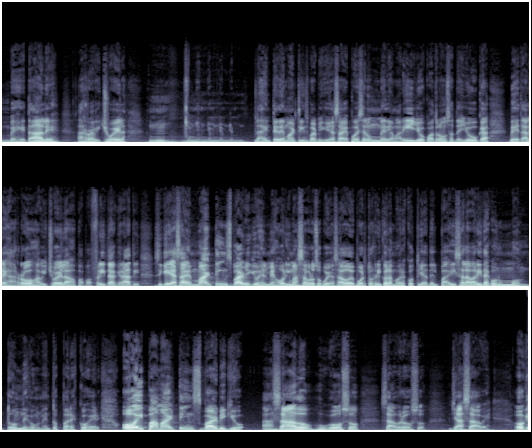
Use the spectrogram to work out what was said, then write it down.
vegetales, arroz habichuela. Mm, la gente de Martins Barbecue, ya sabes, puede ser un medio amarillo, cuatro onzas de yuca, vegetales, arroz, habichuelas, papas fritas gratis. Así que ya sabes, Martins Barbecue es el mejor y más sabroso pollo asado de Puerto Rico, las mejores costillas del país a la varita con un montón de complementos para escoger. Hoy para Martins Barbecue, asado, jugoso, sabroso. Ya sabes. Ok,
